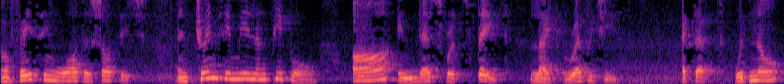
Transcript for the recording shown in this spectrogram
are facing water shortage and 20 million people are in desperate state like refugees, except with no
